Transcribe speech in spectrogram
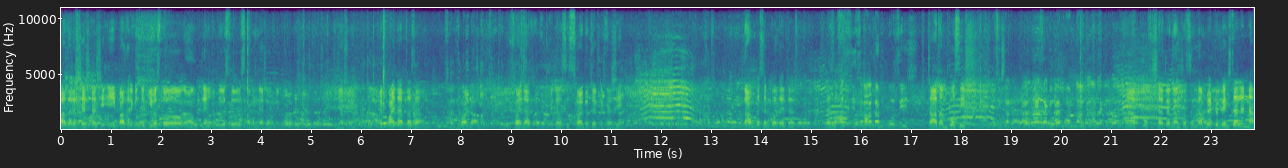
বাজারে শেষ কাশি। এই বাজারে কিন্তু গৃহস্থ উঠে। গৃহস্থ ছাগল নিয়ে আসে অনেক বড় নিয়ে আসে এটা কয় দাঁত চাষা ছয় দাঁত। এটা হচ্ছে ছয় দাঁতের একটা খাসি। দাম বেছেন কত এটা? চা দাম পঁচিশ। পঁচিশ হাজার দাম চাচ্ছেন। দামটা একটু বেশি চালেন না?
